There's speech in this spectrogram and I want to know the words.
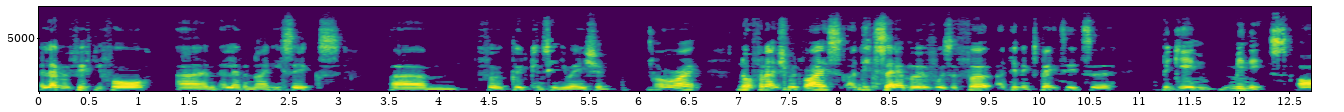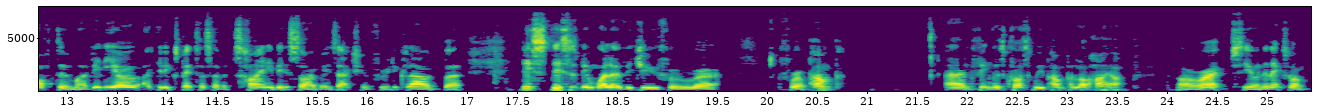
1154 and 1196 um, for good continuation. All right, not financial advice. I did say a move was afoot. I didn't expect it to begin minutes after my video. I did expect us to have a tiny bit of sideways action through the cloud, but this this has been well overdue for uh, for a pump. And fingers crossed we pump a lot higher. All right, see you on the next one.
